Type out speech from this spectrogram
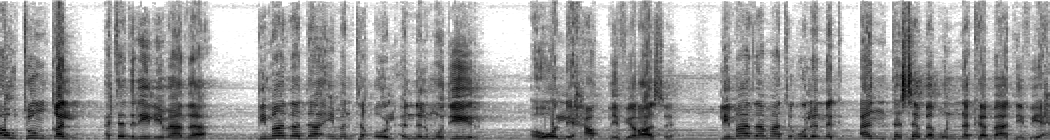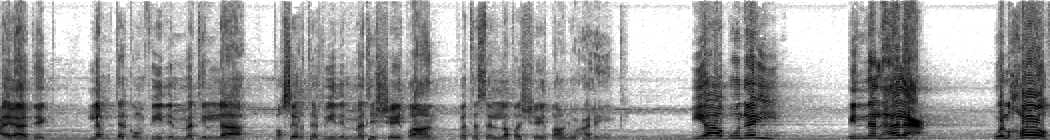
أو تنقل. أتدري لماذا؟ لماذا دائما تقول أن المدير هو اللي حاطني في راسه؟ لماذا ما تقول أنك أنت سبب النكبات في حياتك؟ لم تكن في ذمة الله فصرت في ذمة الشيطان فتسلط الشيطان عليك. يا بني إن الهلع والخوف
